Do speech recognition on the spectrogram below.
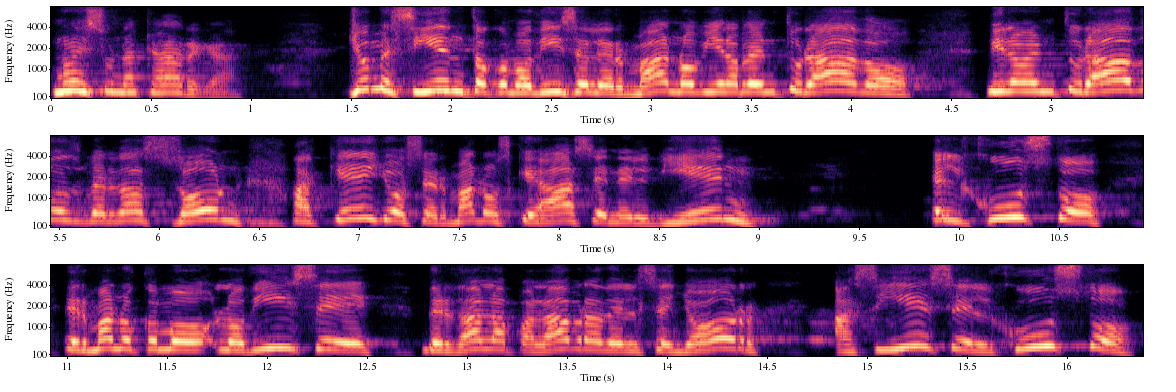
No es una carga. Yo me siento, como dice el hermano, bienaventurado. Bienaventurados, ¿verdad? Son aquellos hermanos que hacen el bien. El justo, hermano, como lo dice, ¿verdad? La palabra del Señor. Así es el justo.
